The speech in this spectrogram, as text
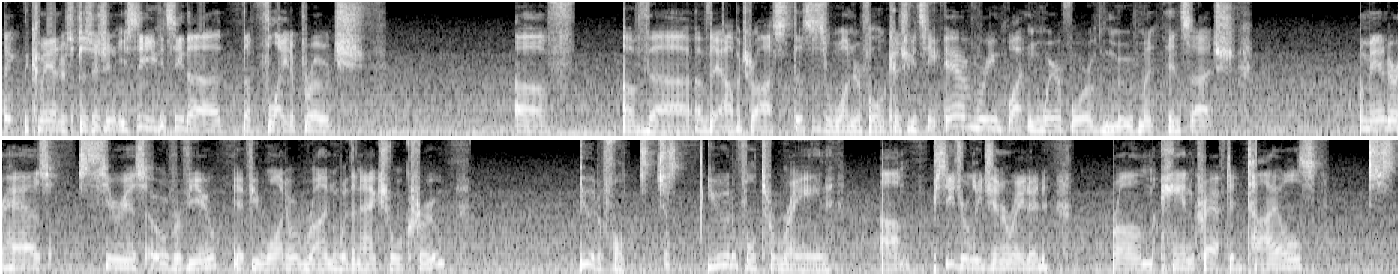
Take the commander's position. You see, you can see the the flight approach of of the of the albatross. This is wonderful because you can see every what and wherefore of movement and such. Commander has serious overview if you want to run with an actual crew. Beautiful, just beautiful terrain. Um, procedurally generated from handcrafted tiles. Just,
